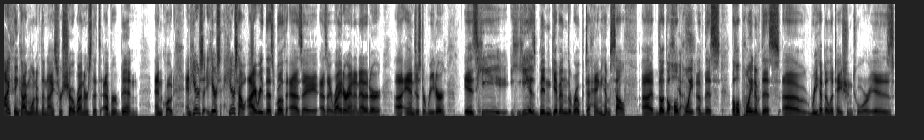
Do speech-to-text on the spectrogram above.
I think I'm one of the nicer showrunners that's ever been end quote and here's here's here's how i read this both as a as a writer and an editor uh, and just a reader is he he has been given the rope to hang himself uh, the the whole yes. point of this the whole point of this uh, rehabilitation tour is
